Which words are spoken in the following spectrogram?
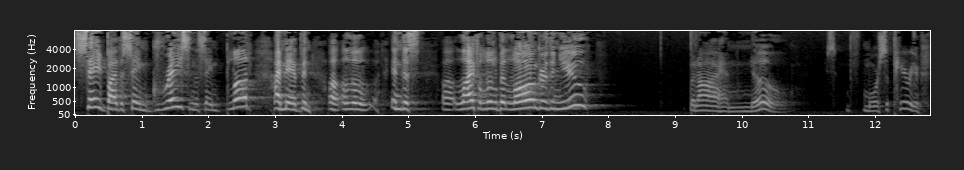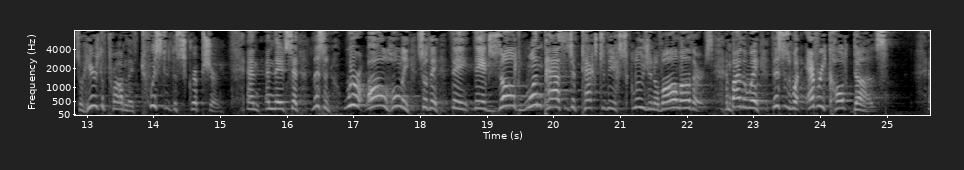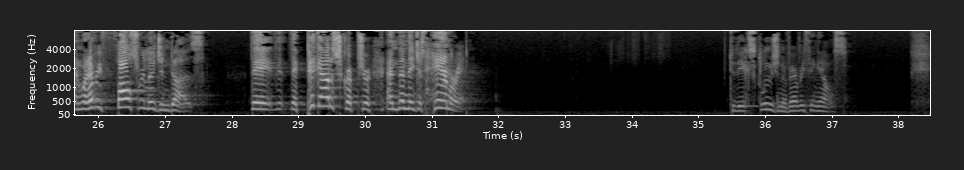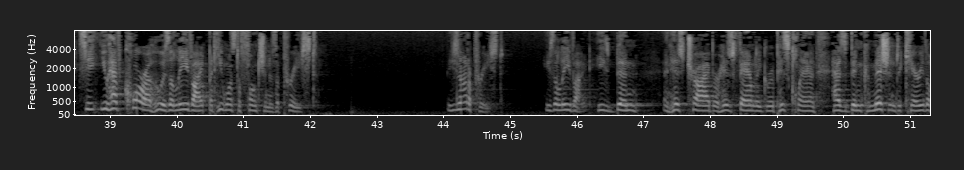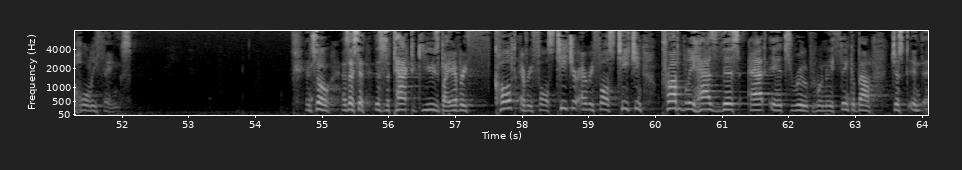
Saved by the same grace and the same blood. I may have been a, a little in this uh, life a little bit longer than you, but I am no more superior. So here's the problem. They've twisted the scripture and, and they've said, listen, we're all holy. So they, they, they exalt one passage of text to the exclusion of all others. And by the way, this is what every cult does and what every false religion does. They, they pick out a scripture and then they just hammer it to the exclusion of everything else. See, you have Korah who is a Levite, but he wants to function as a priest. He's not a priest. He's a Levite. He's been, and his tribe or his family group, his clan, has been commissioned to carry the holy things. And so, as I said, this is a tactic used by every cult, every false teacher, every false teaching probably has this at its root. When we think about just in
